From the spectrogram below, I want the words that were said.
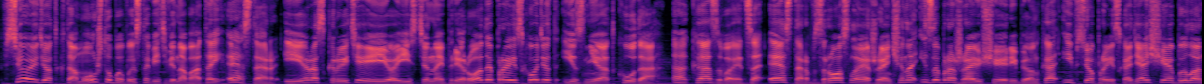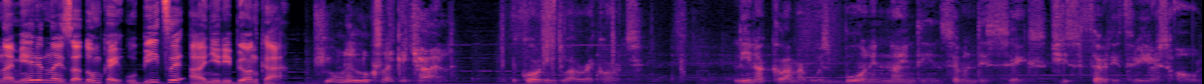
Все идет к тому, чтобы выставить виноватой Эстер, и раскрытие ее истинной природы происходит из ниоткуда. Оказывается, Эстер – взрослая женщина, изображающая ребенка, и все происходящее было намеренной задумкой убийцы, а не ребенка. She only looks like a child. According to our records, Lena Klammer was born in 1976. She's 33 years old.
